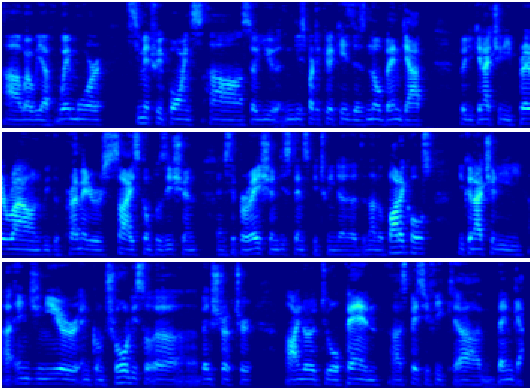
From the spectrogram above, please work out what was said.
uh, where we have way more symmetry points. Uh, so you, in this particular case, there's no band gap, but you can actually play around with the parameters, size, composition, and separation distance between the, the nanoparticles. You can actually uh, engineer and control this uh, band structure uh, in order to open uh, specific band gaps.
